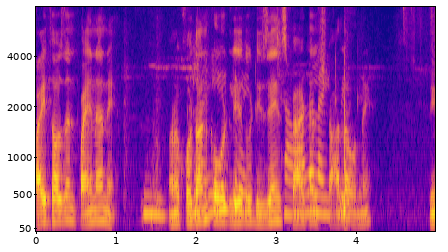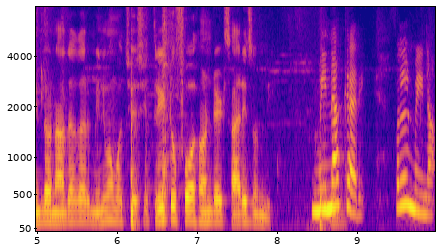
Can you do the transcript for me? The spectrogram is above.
Five thousand పైననే. మనకు దానికి ఒకటి లేదు డిజైన్స్ ప్యాటర్న్స్. చాలా ఉన్నాయి. దీంట్లో నా దగ్గర మినిమం వచ్చేసి three to four hundred saris ఉంది. మీనాకారి ఫుల్ మీనా.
